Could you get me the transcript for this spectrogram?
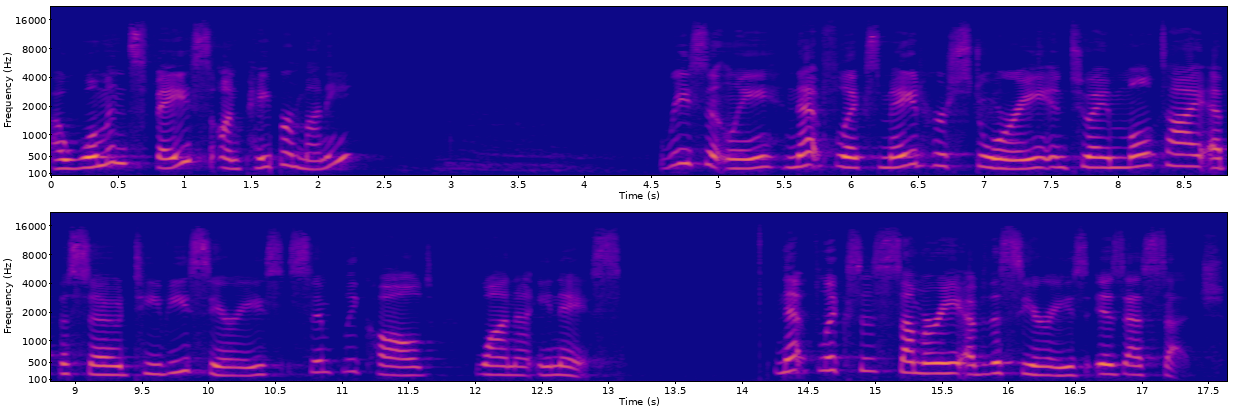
a woman's face on paper money? Recently, Netflix made her story into a multi episode TV series simply called Juana Inés. Netflix's summary of the series is as such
